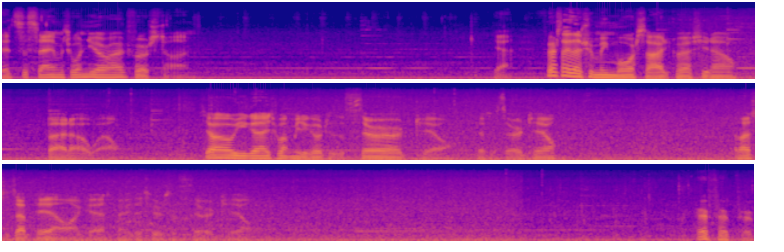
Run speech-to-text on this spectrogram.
it's the same as when you arrived first time. Yeah. First thing there should be more side quests, you know. But oh well. So you guys want me to go to the third tail. There's a third tail? Unless it's uphill, I guess. Maybe this here's the third tail. Herp, herp.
